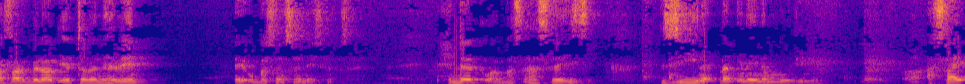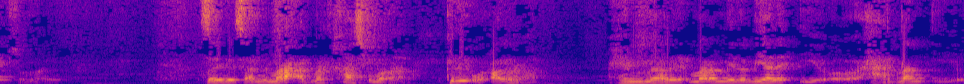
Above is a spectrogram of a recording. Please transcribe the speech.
Afar bilood iyo toban habeen ayay u basaasanaysaa. Xidaad waa basaasays ziino dhan inayna muujinin maracad marka khaas uma aha. Keliya waxaa la rabaa. Waxay mara midabyale iyo xardhan iyo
